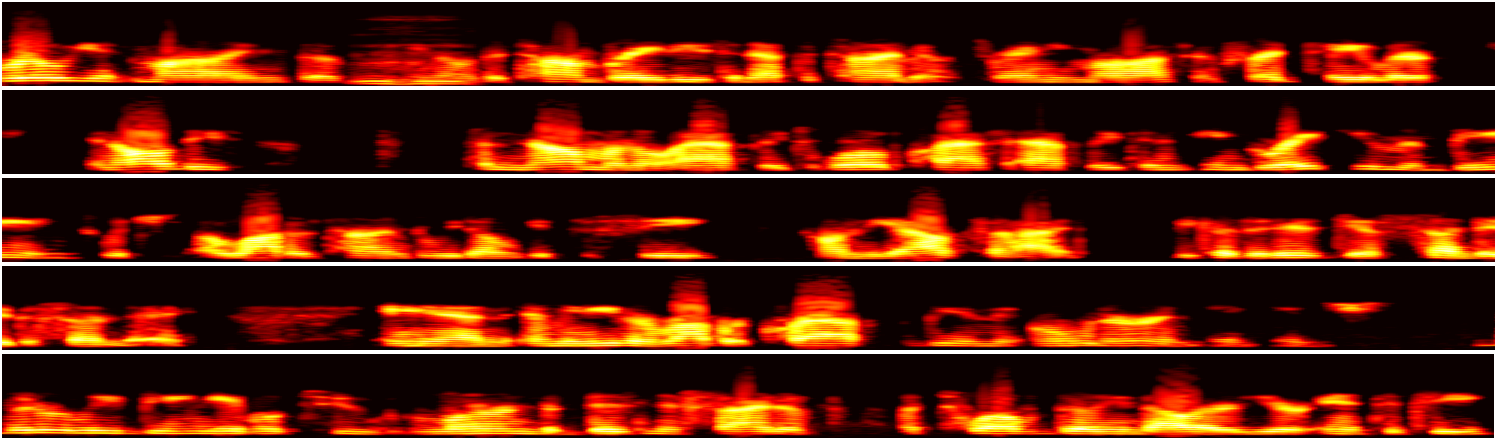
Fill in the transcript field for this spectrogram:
brilliant minds of mm-hmm. you know the Tom Brady's, and at the time it was Randy Moss and Fred Taylor, and all these phenomenal athletes, world class athletes, and, and great human beings, which a lot of times we don't get to see on the outside because it is just Sunday to Sunday. And I mean, even Robert Kraft being the owner and, and, and literally being able to learn the business side of a twelve billion dollar a year entity,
